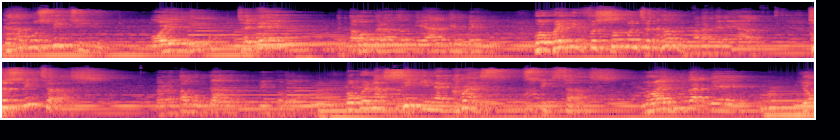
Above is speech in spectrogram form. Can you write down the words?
God will speak to you. Hoy en día Today, estamos esperando que alguien venga we're waiting for someone to come para que me hable. to speak to us, Pero no estamos buscando que Cristo me hable. but we're not seeking that Christ speaks to us. No hay duda que Dios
